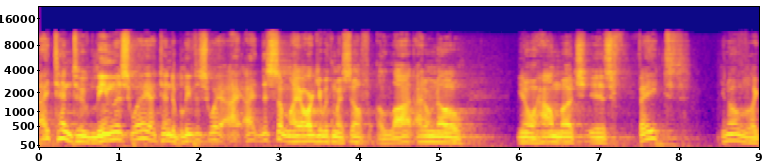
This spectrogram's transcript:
I tend to lean this way. I tend to believe this way. I, I, this is something I argue with myself a lot. I don't know, you know, how much is fate, you know, like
